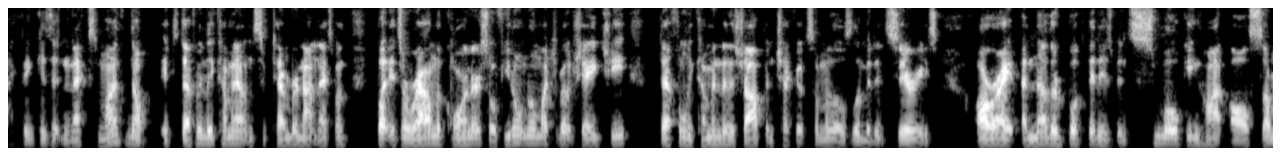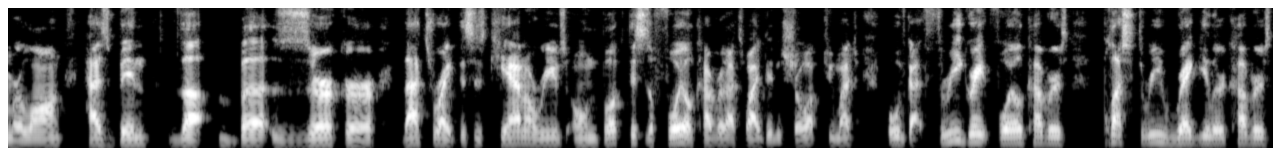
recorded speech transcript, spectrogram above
I think is it next month? No, it's definitely coming out in September, not next month, but it's around the corner. So if you don't know much about Shang-Chi, definitely come into the shop and check out some of those limited series. All right, another book that has been smoking hot all summer long has been The Berserker. That's right. This is Keanu Reeves' own book. This is a foil cover. That's why I didn't show up too much. But we've got three great foil covers plus three regular covers.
